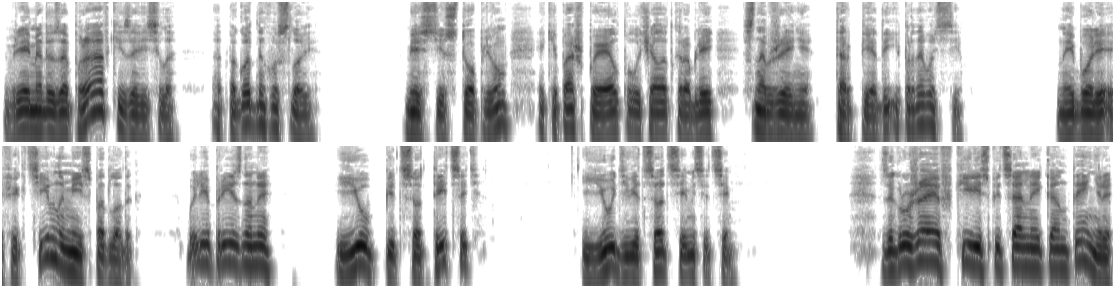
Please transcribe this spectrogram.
Время до заправки зависело от погодных условий. Вместе с топливом экипаж ПЛ получал от кораблей снабжение, торпеды и продовольствие. Наиболее эффективными из подлодок были признаны Ю-530, Ю-977. Загружая в Кире специальные контейнеры,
